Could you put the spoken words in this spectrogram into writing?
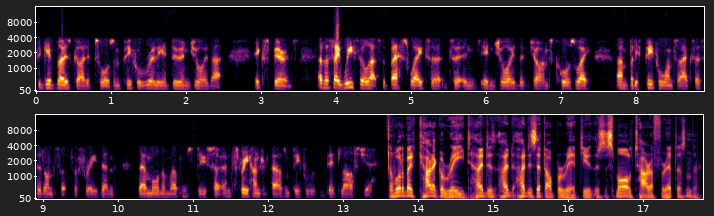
to give those guided tours, and people really do enjoy that experience. As I say, we feel that's the best way to, to enjoy the Giants Causeway, um, but if people want to access it on foot for free, then they're more than welcome to do so, and 300,000 people did last year. And what about Carrick-a-Rede? How does, how, how does it operate? You, there's a small tariff for it, isn't there?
